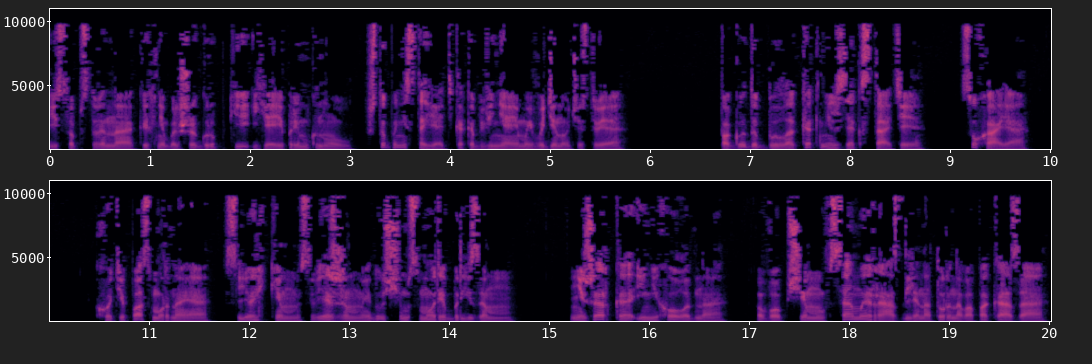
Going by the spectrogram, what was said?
и, собственно, к их небольшой группке я и примкнул, чтобы не стоять как обвиняемый в одиночестве. Погода была как нельзя кстати, сухая, хоть и пасмурная, с легким, свежим, идущим с моря бризом. Не жарко и не холодно, в общем, в самый раз для натурного показа.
